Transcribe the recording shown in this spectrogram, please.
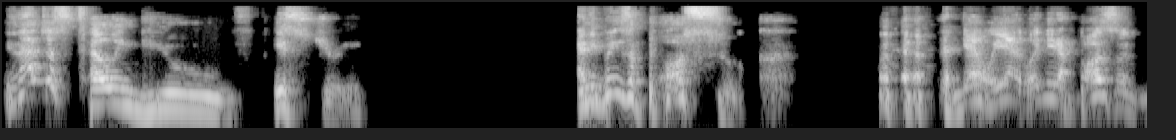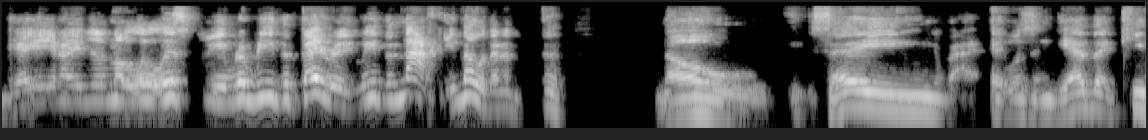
He's not just telling you history. And he brings a posuk. Again, we, we need a posuk. You know, you just know a little history. Read the Torah, read the Nach. You know that. It, no, saying it was in Geda ki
